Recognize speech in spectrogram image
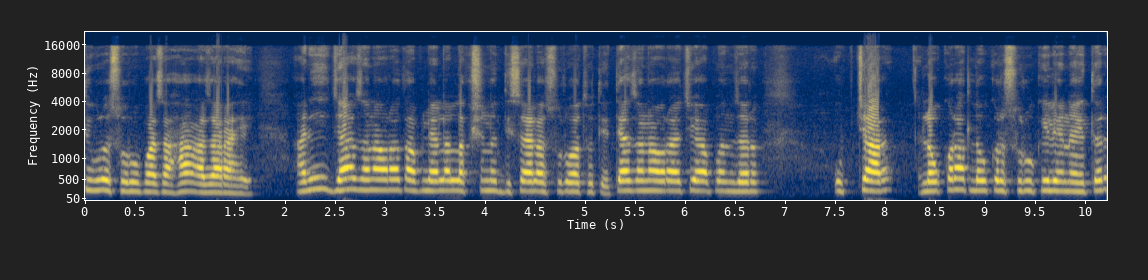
तीव्र स्वरूपाचा हा आजार आहे. आणि ज्या जनावरात आपल्याला लक्षणं दिसायला सुरुवात होते त्या जनावराचे आपण जर उपचार लवकरात लवकर सुरू केले नाही तर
